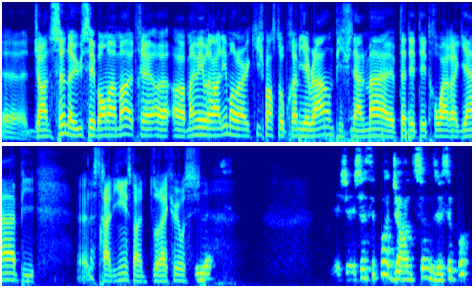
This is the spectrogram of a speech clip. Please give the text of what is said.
euh, Johnson a eu ses bons moments, très, a, même ébranlé Mullarkey, je pense, au premier round, puis finalement, a peut-être été trop arrogant. Puis euh, l'Australien, c'est un dur à cuire aussi. Je, ne sais pas, Johnson, je sais pas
